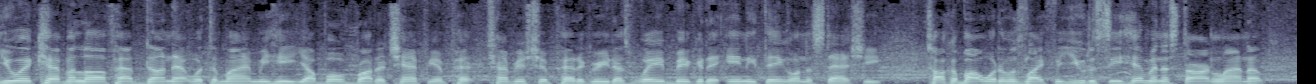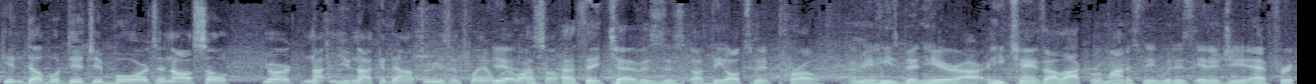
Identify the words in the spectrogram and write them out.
You and Kevin Love have done that with the Miami Heat. Y'all both brought a champion pe- championship pedigree that's way bigger than anything on the stat sheet. Talk about what it was like for you to see him in the starting lineup, getting double-digit boards, and also you're not, you knocking down threes and playing Yeah, well. Also, I, I think Kev is just, uh, the ultimate pro. I mean, he's been here. Our, he changed our locker room, honestly, with his energy and effort,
